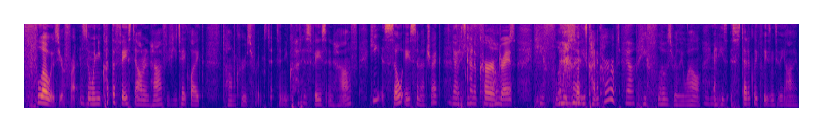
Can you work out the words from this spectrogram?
Flow is your friend. So Mm-hmm. when you cut the face down in half, if you take like Tom Cruise for instance, and you cut his face in half, he is so asymmetric. Yeah, but he's he kind of curved, right? He flows. so he's kind of curved, Yeah. Mm-hmm. but he flows really well, and he's aesthetically pleasing to the eye.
